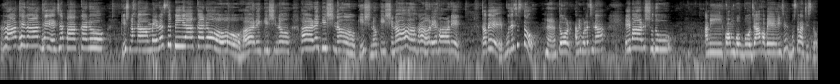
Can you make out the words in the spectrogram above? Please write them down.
রাধে রাধে জপা করো কৃষ্ণ নামের রেসিপি পিয়া করো হরে কৃষ্ণ হরে কৃষ্ণ কৃষ্ণ কৃষ্ণ, হরে হরে। তবে বুঝেছিস তো? হ্যাঁ তোর আমি বলেছি না। এবার শুধু আমি কম বকবো, যা হবে, এই যে বুঝতে পারছিস তো?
